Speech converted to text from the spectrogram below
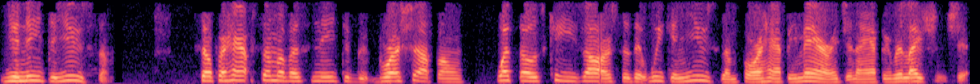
You need to use them. So perhaps some of us need to brush up on what those keys are so that we can use them for a happy marriage and a happy relationship.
